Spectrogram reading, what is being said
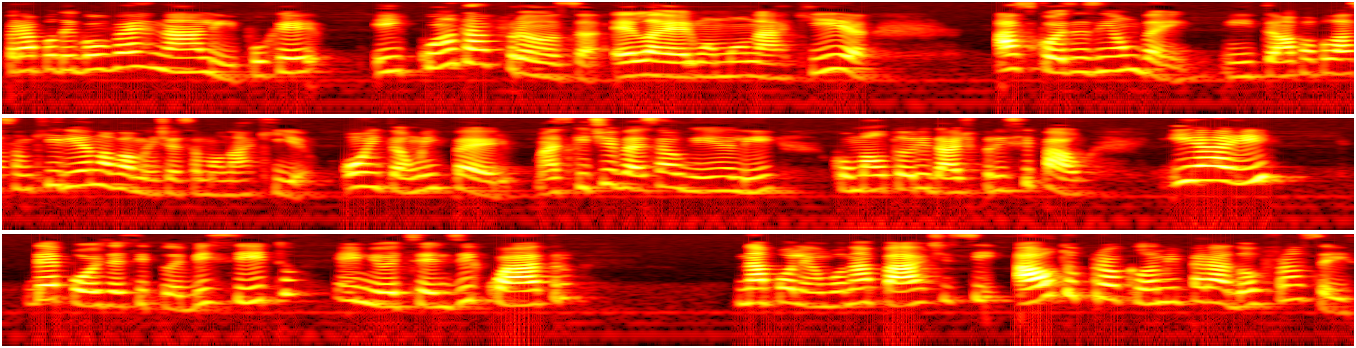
para poder governar ali, porque enquanto a França ela era uma monarquia, as coisas iam bem. Então a população queria novamente essa monarquia, ou então um império, mas que tivesse alguém ali como autoridade principal. E aí depois desse plebiscito, em 1804, Napoleão Bonaparte se autoproclama imperador francês.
